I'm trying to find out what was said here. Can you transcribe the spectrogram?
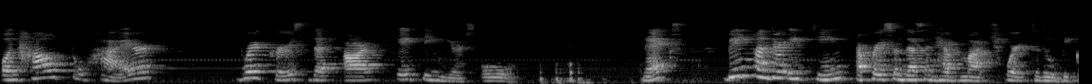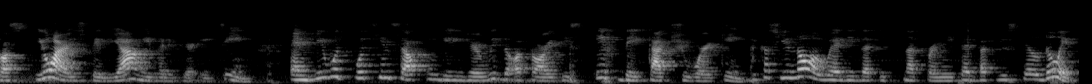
on how to hire workers that are 18 years old. Next, being under 18, a person doesn't have much work to do because you are still young even if you're 18. And he would put himself in danger with the authorities if they catch you working because you know already that it's not permitted but you still do it.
